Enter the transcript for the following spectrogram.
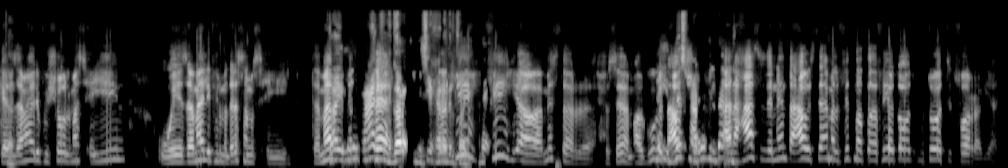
كان طيب. زمايلي في الشغل مسيحيين وزمايلي في المدرسة مسيحيين. تمام؟ طيب أنا عارف فاهم. ان جارك المسيحي راجل. طيب فيه يا مستر حسام أرجوك طيب انت عاوز الراجل بقى. أنا حاسس إن أنت عاوز تعمل فتنة طائفية وتقعد وتقعد تتفرج يعني.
